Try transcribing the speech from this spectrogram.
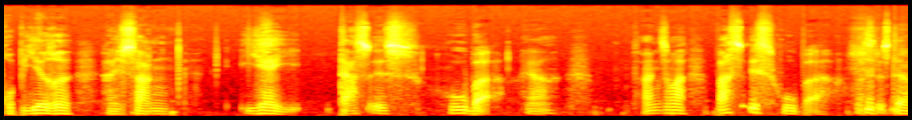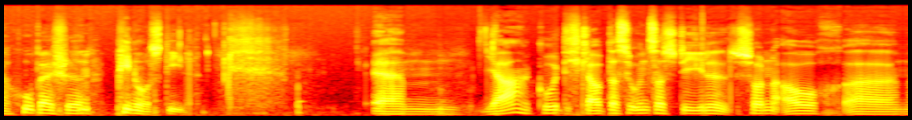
probiere, kann ich sagen, yay, das ist Huber. Ja. Sagen Sie mal, was ist Huber? Was ist der Hubersche Pinot-Stil? Ähm, ja, gut, ich glaube, dass unser Stil schon auch äh,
